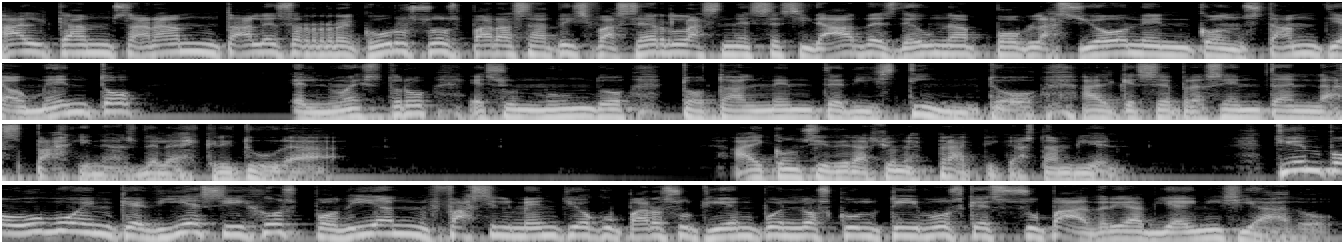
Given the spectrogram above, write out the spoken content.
¿alcanzarán tales recursos para satisfacer las necesidades de una población en constante aumento? El nuestro es un mundo totalmente distinto al que se presenta en las páginas de la Escritura. Hay consideraciones prácticas también. Tiempo hubo en que diez hijos podían fácilmente ocupar su tiempo en los cultivos que su padre había iniciado.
